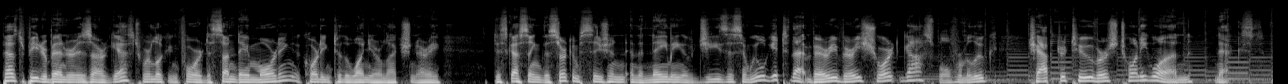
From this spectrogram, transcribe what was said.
Pastor Peter Bender is our guest. We're looking forward to Sunday morning, according to the one year lectionary discussing the circumcision and the naming of Jesus. And we will get to that very, very short gospel from Luke chapter 2, verse 21 next.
